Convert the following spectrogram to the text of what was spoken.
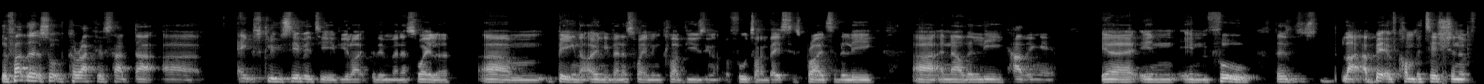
the fact that sort of Caracas had that uh, exclusivity, if you like, within Venezuela, um, being the only Venezuelan club using it on a full time basis prior to the league, uh, and now the league having it uh, in in full. There's like a bit of competition of,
